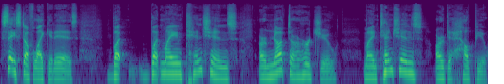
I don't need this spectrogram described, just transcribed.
say stuff like it is. But but my intentions are not to hurt you. My intentions are to help you.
